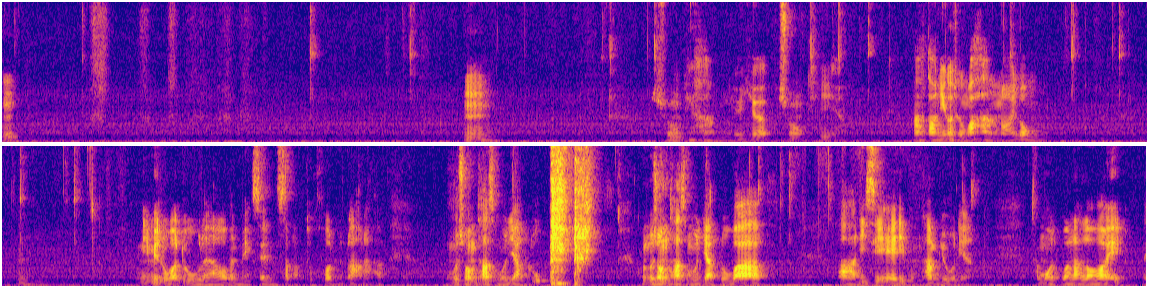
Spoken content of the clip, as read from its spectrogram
อืมอืม ช่วงที่ห่างเยอะๆ ช่วงที่ อ่า ตอนนี้ก็ถือว่าห่างน้อยลงอืมอันนี้ไม่รู้ว่าดูแล้วมัน make sense สำหรับทุกคนหรือเปล่านะครับ คุณผู้ชมถ้าสมมติอยากรู้ คุณผู้ชมถ้าสมมติอยากรู้ว่าา DCA ที่ผมทำอยู่เนี่ย ทั้งหมดวันละร้อยใน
